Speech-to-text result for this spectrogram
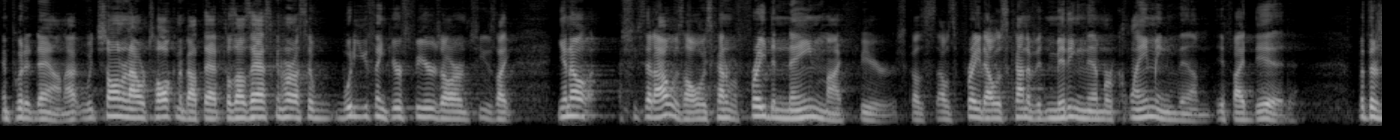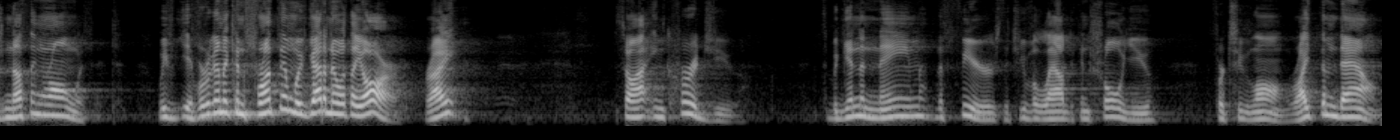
And put it down. I, Shauna and I were talking about that because I was asking her, I said, What do you think your fears are? And she was like, you know, she said, I was always kind of afraid to name my fears because I was afraid I was kind of admitting them or claiming them if I did. But there's nothing wrong with it. We've, if we're going to confront them, we've got to know what they are, right? So I encourage you to begin to name the fears that you've allowed to control you for too long. Write them down.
